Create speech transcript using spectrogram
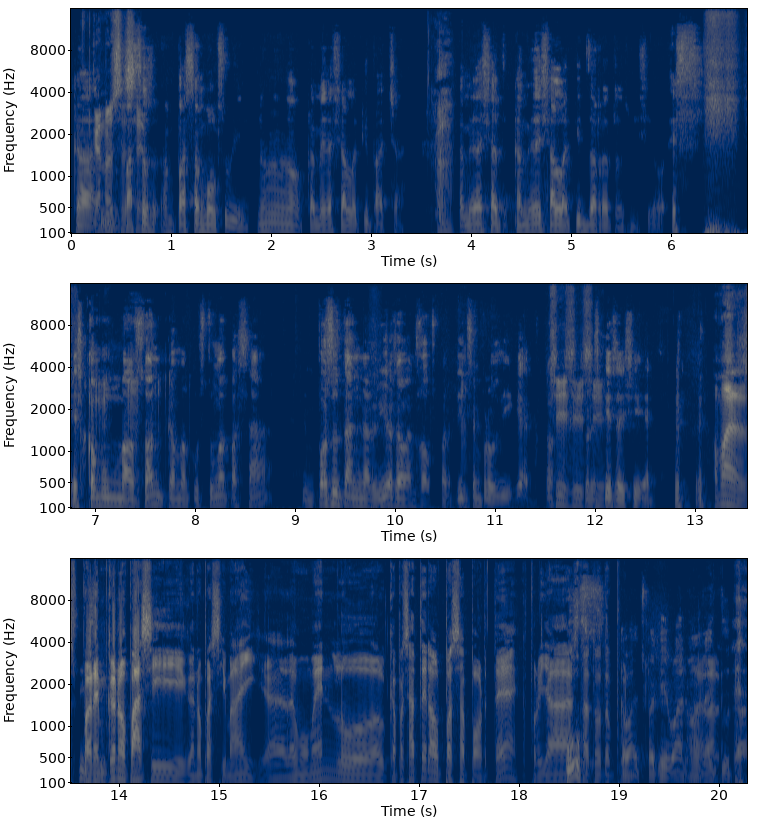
que, que no em, passa, em passa molt sovint. No, no, no, que m'he deixat l'equipatge. Que m'he deixat, que deixat l'equip de retransmissió. És, és com un mal son que m'acostuma a passar em poso tan nerviós abans dels partits, sempre ho dic, eh? Però, sí, sí, però sí. és que és així, eh? Home, esperem sí, sí. que no passi que no passi mai. De moment, lo, el que ha passat era el passaport, eh? Però ja Uf, està tot a punt. que vaig patir, bueno, Vale, anècdota.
